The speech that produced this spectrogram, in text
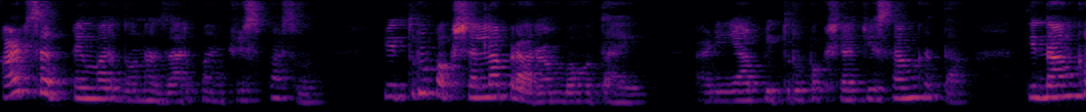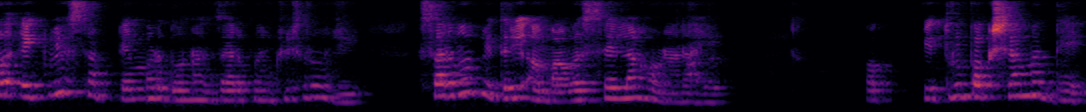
आठ सप्टेंबर दोन हजार पंचवीसपासून पितृपक्षाला प्रारंभ होत आहे. आणि या पितृपक्षाची सांगता दिनांक एकवीस सप्टेंबर दोन हजार पंचवीस रोजी सर्व पितरी अमावस्येला होणार आहे. पितृपक्षामध्ये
